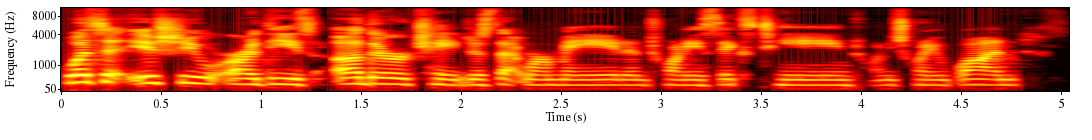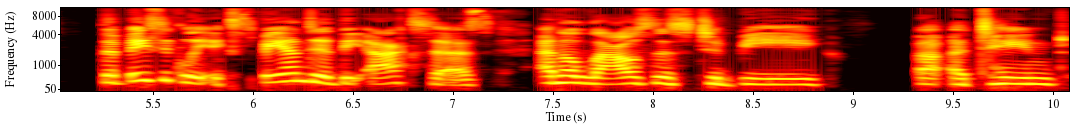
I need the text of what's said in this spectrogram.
What's at issue are these other changes that were made in 2016, 2021 that basically expanded the access and allows this to be uh, attained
